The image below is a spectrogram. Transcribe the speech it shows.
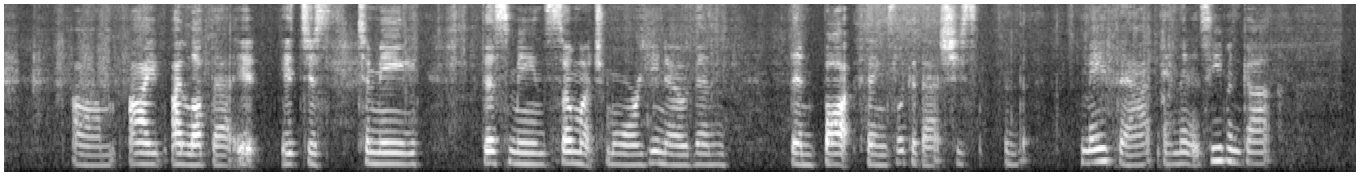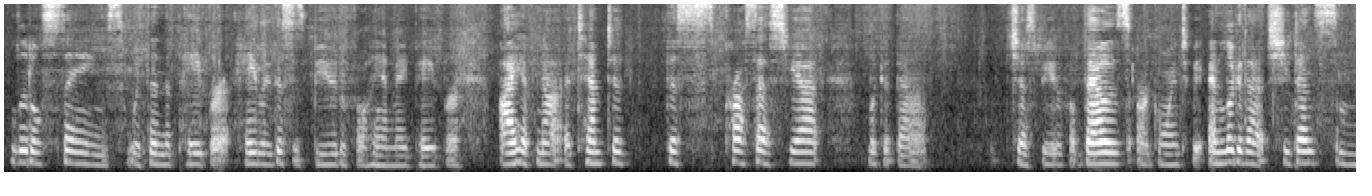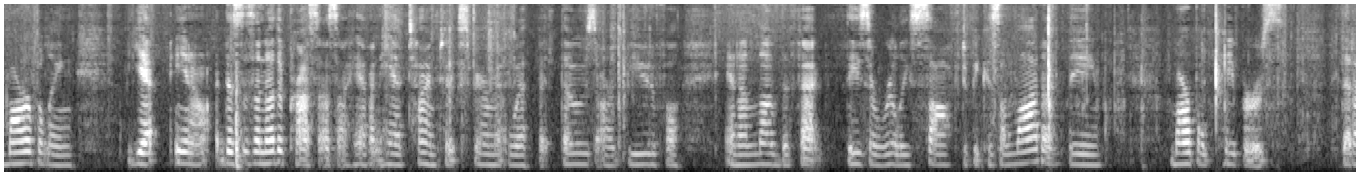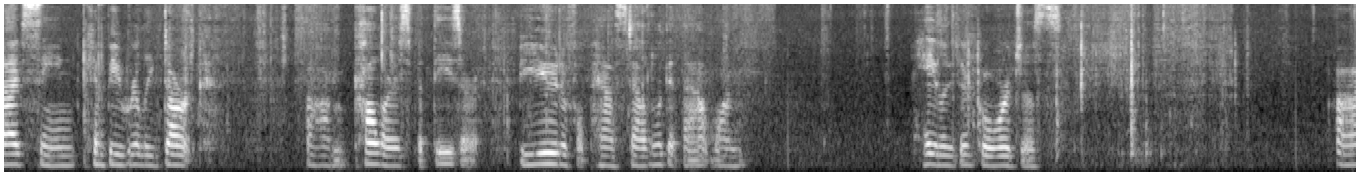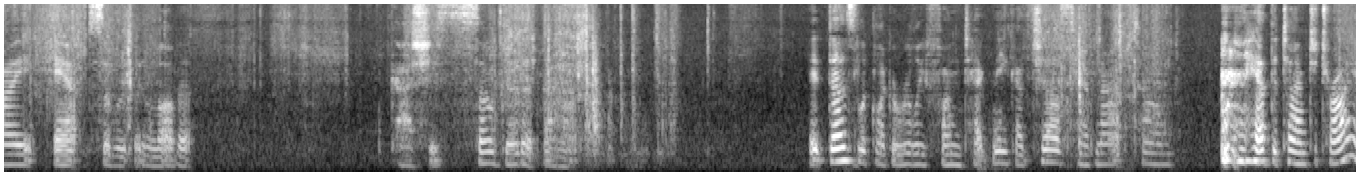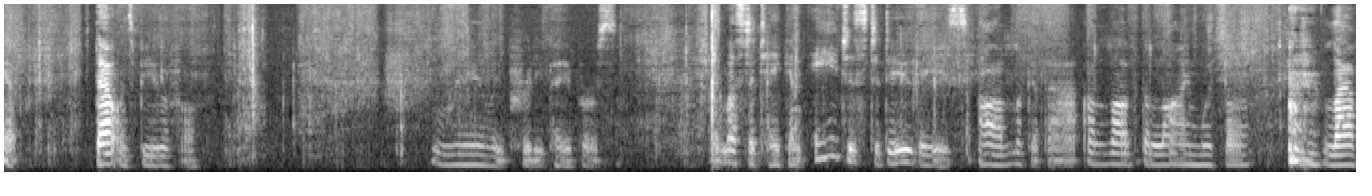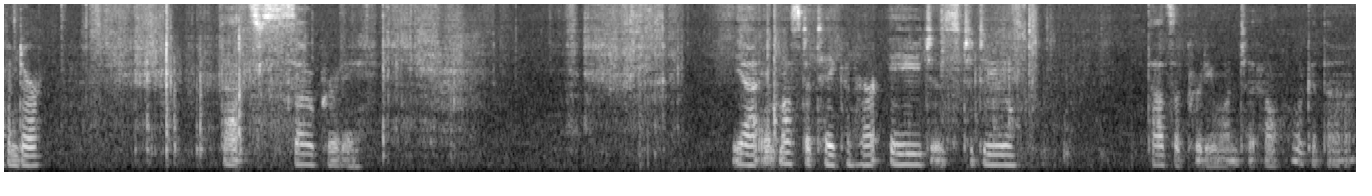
Um, I, I love that. It, it just, to me, this means so much more, you know, than, than bought things. Look at that. She's made that, and then it's even got little sayings within the paper. Haley, this is beautiful handmade paper. I have not attempted this process yet, Look at that. Just beautiful. Those are going to be, and look at that. She done some marbling. Yet, you know, this is another process I haven't had time to experiment with, but those are beautiful. And I love the fact these are really soft because a lot of the marbled papers that I've seen can be really dark um, colors, but these are beautiful pastels. Look at that one. Haley, they're gorgeous. I absolutely love it. Gosh, she's so good at that. It does look like a really fun technique. I just have not um, had the time to try it. That one's beautiful. Really pretty papers. It must have taken ages to do these. Oh, look at that. I love the lime with the lavender. That's so pretty. Yeah, it must have taken her ages to do. That's a pretty one too. Look at that.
